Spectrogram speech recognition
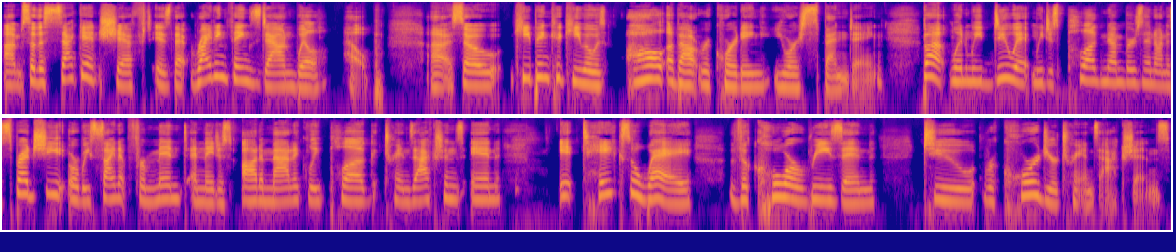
Um, so the second shift is that writing things down will help. Uh, so keeping Kakeibo is all about recording your spending. But when we do it, we just plug numbers in on a spreadsheet or we sign up for Mint and they just automatically plug transactions in. It takes away the core reason to record your transactions.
